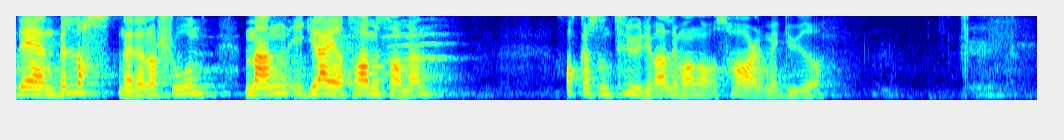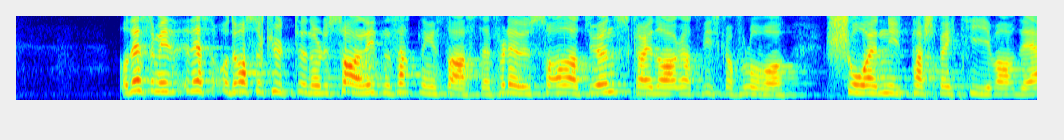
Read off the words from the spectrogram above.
det er en belastende relasjon, men jeg greier å ta med sammen Akkurat sånn tror jeg veldig mange av oss har det med Gud òg. Og det, som, det, og det var så kult når du sa en liten setning i stad, for det du sa at du ønska i dag at vi skal få lov å se et nytt perspektiv av det.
